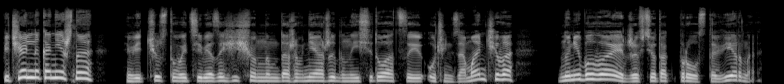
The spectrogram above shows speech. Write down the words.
Печально, конечно, ведь чувствовать себя защищенным даже в неожиданной ситуации очень заманчиво, но не бывает же все так просто, верно?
